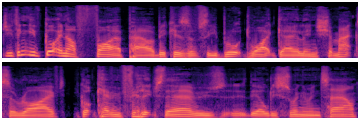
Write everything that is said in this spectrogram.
Do you think you've got enough firepower? Because obviously you brought Dwight Gayle in, Chamakh's arrived, you've got Kevin Phillips there, who's uh, the oldest swinger in town,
